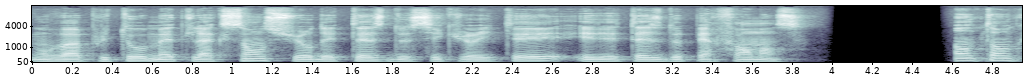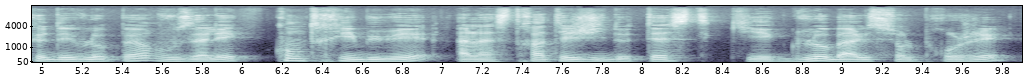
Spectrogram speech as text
on va plutôt mettre l'accent sur des tests de sécurité et des tests de performance. En tant que développeur, vous allez contribuer à la stratégie de test qui est globale sur le projet.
